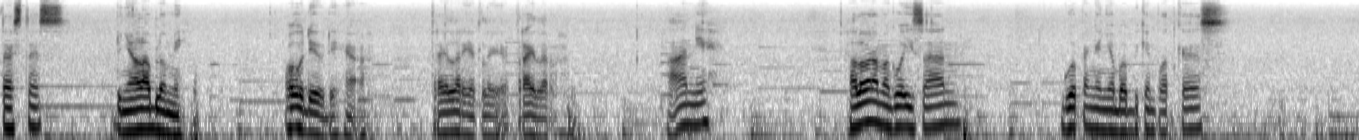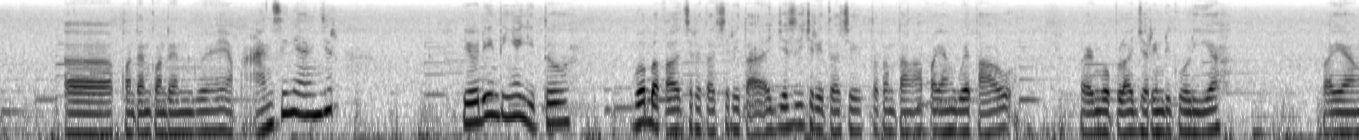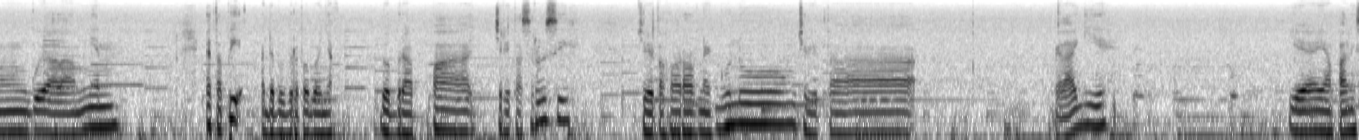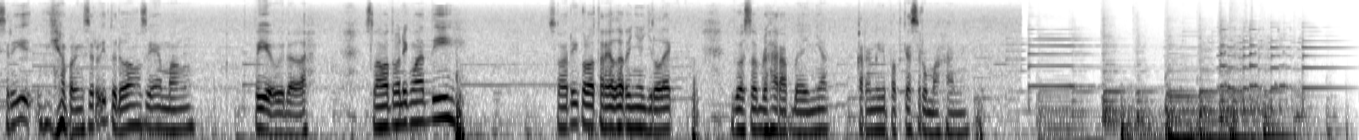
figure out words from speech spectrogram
tes tes udah nyala belum nih? Oh udah udah ya. Trailer ya trailer trailer. Apaan ya? Halo nama gue Isan. Gue pengen nyoba bikin podcast. Eh konten-konten gue apaan sih nih anjir? Yaudah intinya gitu. Gue bakal cerita-cerita aja sih cerita-cerita tentang apa yang gue tahu apa yang gue pelajarin di kuliah apa yang gue alamin eh tapi ada beberapa banyak beberapa cerita seru sih. Cerita horor naik gunung cerita apa lagi ya? Ya yang paling seru yang paling seru itu doang sih emang. Tapi ya udahlah. Selamat menikmati. Sorry kalau trailernya jelek. Gak usah berharap banyak karena ini podcast rumahan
